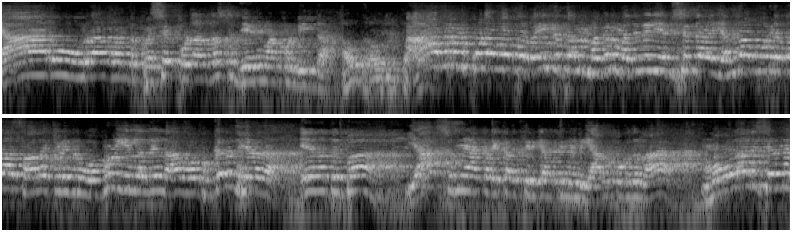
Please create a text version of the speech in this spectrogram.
ಯಾರು ಊರಾಗ ಒಂದು ಪಸೆ ಕೊಡಾರ್ದಷ್ಟು ದೇಣಿ ಮಾಡ್ಕೊಂಡಿದ್ದ ಹೌದು ಹೌದು ಆದ್ರೂ ಕೂಡ ಒಬ್ಬ ರೈತ ತನ್ನ ಮಗನ ಮದುವೆ ಎಬ್ಸಿದ್ದ ಎಲ್ಲ ಸಾಲ ಕೇಳಿದ್ರು ಒಬ್ರು ಇಲ್ಲಲಿಲ್ಲ ಒಬ್ಬ ಕರೆದು ಹೇಳ್ದ ಏನಂತಪ್ಪ? ಯಾಕೆ ಸುಮ್ಮನೆ ಆ ಕಡೆ ಕಡೆ ತಿರುಗಾಡ್ತೀನಿ ನಿನ್ಗೆ ಯಾರು ಕೊಡುದಿಲ್ಲ? ಮೌಲಾನಿ ಸೇರನ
